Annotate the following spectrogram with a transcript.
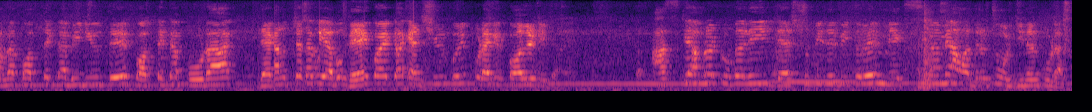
আমরা প্রত্যেকটা ভিডিওতে প্রত্যেকটা প্রোডাক্ট দেখানোর চেষ্টা করি এবং ব্যাগ কয়েকটা ক্যানসিউর করি প্রোডাক্টের কোয়ালিটিটা আজকে আমরা টোটালি দেড়শো পিসের ভিতরে ম্যাক্সিমামে আমাদের হচ্ছে অরিজিনাল প্রোডাক্ট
